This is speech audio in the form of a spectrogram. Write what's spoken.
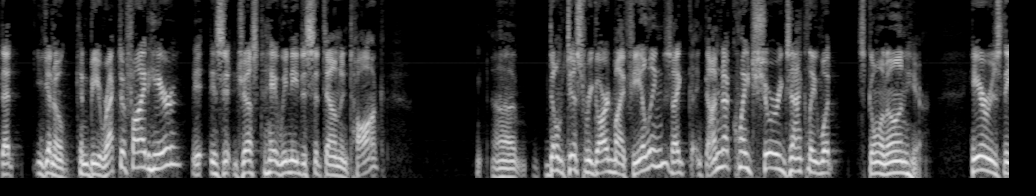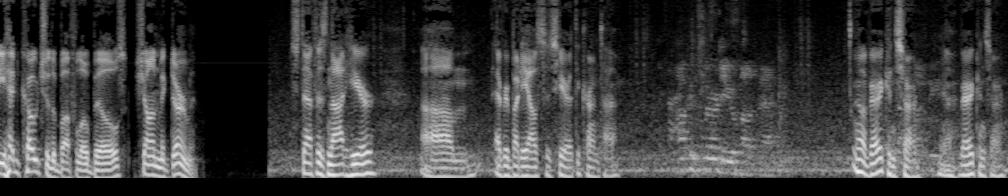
that you know can be rectified here? Is it just hey, we need to sit down and talk? Uh, don't disregard my feelings. I, I'm not quite sure exactly what's going on here. Here is the head coach of the Buffalo Bills, Sean McDermott. Steph is not here. Um, everybody else is here at the current time. How concerned are you about that? Oh, very concerned. Yeah, very concerned.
